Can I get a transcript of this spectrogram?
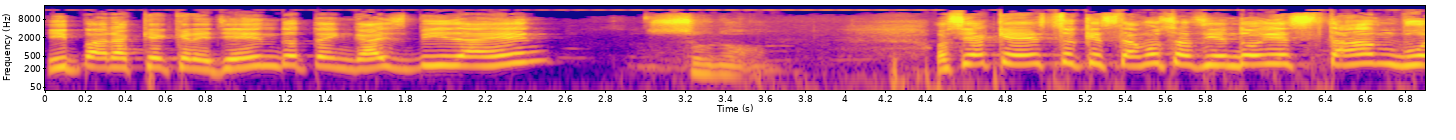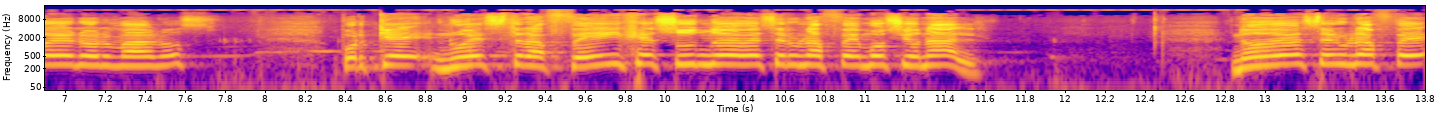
y para que creyendo tengáis vida en su nombre. O sea que esto que estamos haciendo hoy es tan bueno, hermanos, porque nuestra fe en Jesús no debe ser una fe emocional, no debe ser una fe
